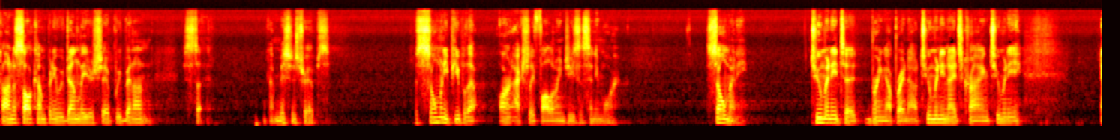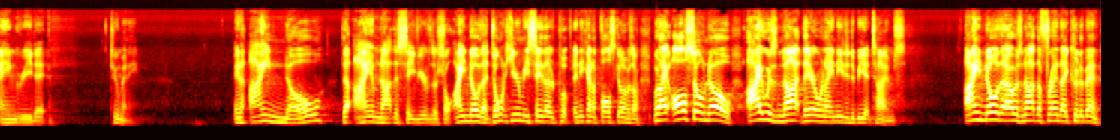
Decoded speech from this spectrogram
gone to Salt Company, we've done leadership, we've been on got mission trips. There's so many people that aren't actually following Jesus anymore. So many. Too many to bring up right now. Too many nights crying, too many angry days. Too many. And I know that I am not the savior of their soul. I know that. Don't hear me say that or put any kind of false guilt on myself. But I also know I was not there when I needed to be at times. I know that I was not the friend I could have been.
